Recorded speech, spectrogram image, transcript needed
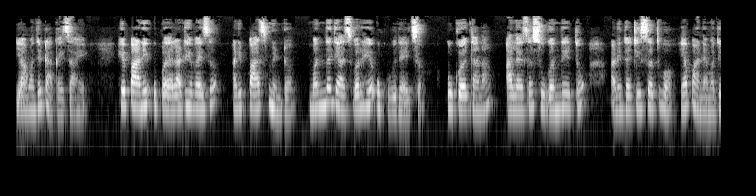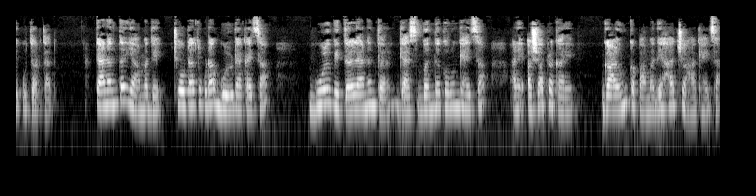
यामध्ये टाकायचं आहे. हे पाणी उकळायला ठेवायचं आणि पाच मिनटं मंद गॅसवर हे उकळू द्यायचं. उकळताना आल्याचा सुगंध येतो आणि त्याची सत्व या पाण्यामध्ये उतरतात. त्यानंतर यामध्ये छोटा तुकडा गूळ टाकायचा. गूळ वितळल्यानंतर गॅस बंद करून घ्यायचा आणि अशा प्रकारे गाळून कपामध्ये हा चहा घ्यायचा.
